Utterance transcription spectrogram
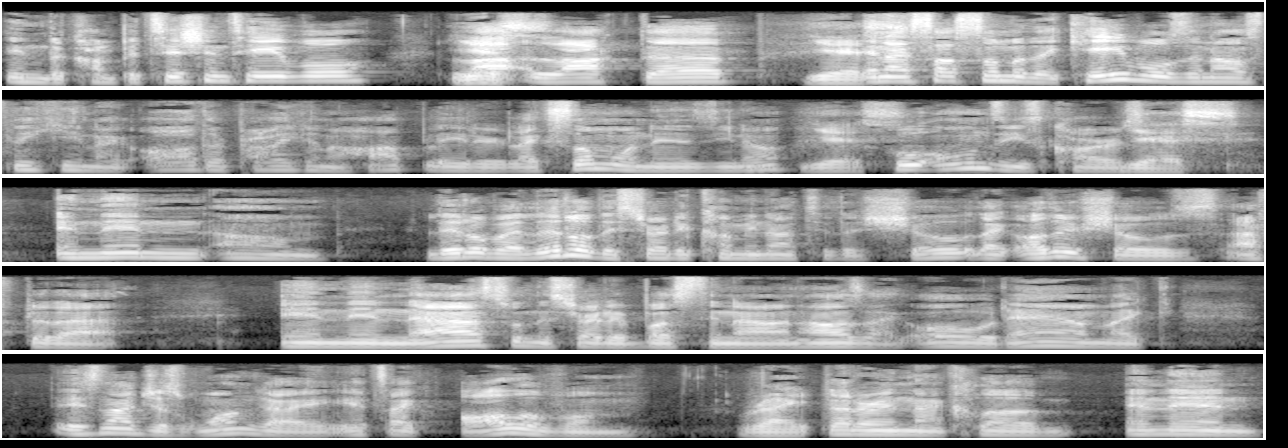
in the competition table lo- locked up. yes, And I saw some of the cables, and I was thinking like, oh, they're probably gonna hop later. Like someone is, you know, yes, who owns these cars. yes, And then um, little by little, they started coming out to the show, like other shows after that. And then that's when they started busting out, and I was like, oh damn, like it's not just one guy; it's like all of them right, that are in that club. And then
